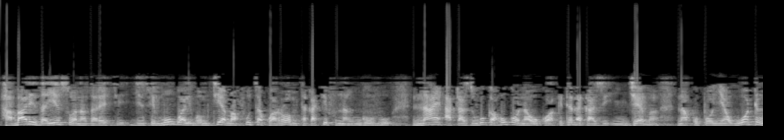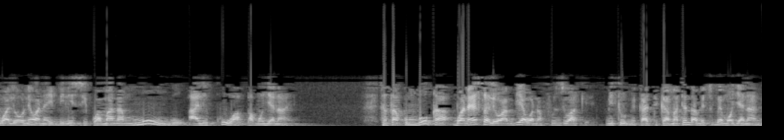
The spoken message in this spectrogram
habari za yesu wa nazareti jinsi mungu alivyomtia mafuta kwa roho mtakatifu na nguvu naye akazunguka huko na huko akitenda kazi njema na kuponya wote walioonewa na ibilisi kwa maana mungu alikuwa pamoja naye. Sasa kumbuka bwana yesu aliwaambia wanafunzi wake mitume katika matendo ya mitume moja nane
